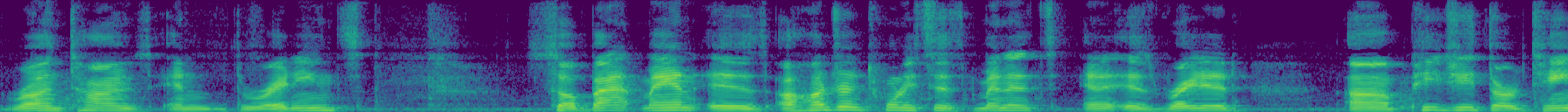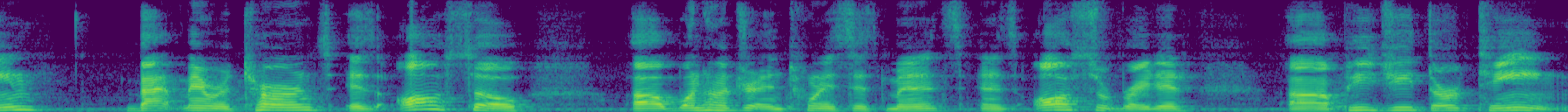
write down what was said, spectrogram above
run times and the ratings. So Batman is 126 minutes and it is rated uh, PG-13. Batman Returns is also uh, 126 minutes and it's also rated uh, PG-13.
